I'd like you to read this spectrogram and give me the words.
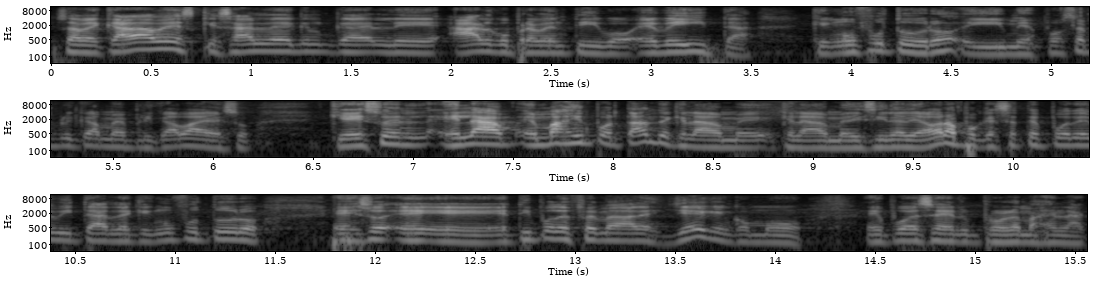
¿Sabes? Cada vez que sale le- algo preventivo, evita que en un futuro, y mi esposa explica, me explicaba eso, que eso es, es la- es más importante que la, me- que la medicina de ahora, porque eso te puede evitar de que en un futuro eso, eh, eh, tipo de enfermedades lleguen, como eh, puede ser problemas en la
